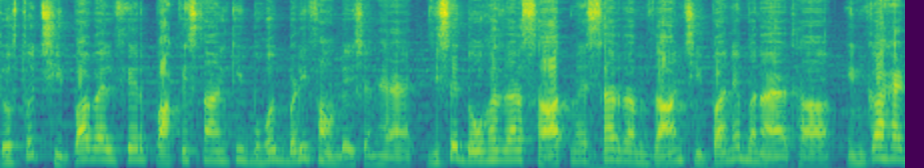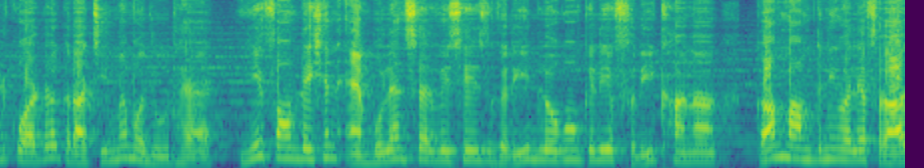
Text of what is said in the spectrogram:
دوستو، چھیپا ویلفیئر پاکستان کی بہت بڑی فاؤنڈیشن ہے، جسے دو ہزار سات میں سر رمضان چھیپا نے بنایا تھا۔ ان کا ہیڈ کوارٹر کراچی میں موجود ہے۔ یہ فاؤنڈیشن ایمبولینس سروسز غریب لوگوں کے لیے فری کھانا، کم آمدنی والے افراد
